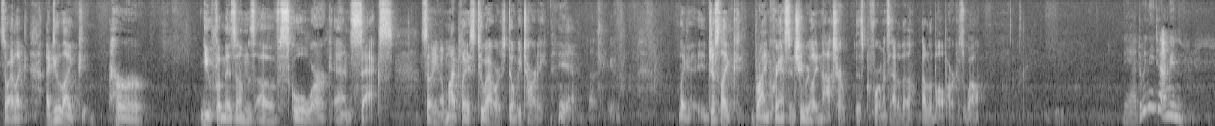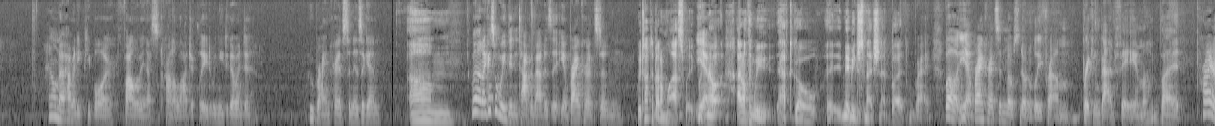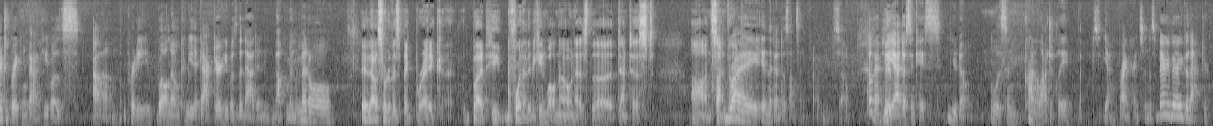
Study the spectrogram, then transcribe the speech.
So I like I do like her euphemisms of schoolwork and sex. So you know, my place, two hours. Don't be tardy. Yeah, that's cute. Like just like Bryan Cranston, she really knocks her this performance out of the out of the ballpark as well. Yeah, do we need to? I mean, I don't know how many people are following us chronologically. Do we need to go into who Bryan Cranston is again? Um, Well, and I guess what we didn't talk about is that you know Bryan Cranston, we talked about him last week, but Yeah, no, we- I don't think we have to go. Uh, maybe just mention it, but right? Well, yeah, Bryan Cranston most notably from Breaking Bad fame, but prior to Breaking Bad, he was um, a pretty well-known comedic actor. He was the dad in Malcolm in the Middle. That was sort of his big break. But he before that he became well known as the dentist on Seinfeld. Right, in the dentist on Seinfeld. So, okay, but Yeah. yeah, just in case you don't listen chronologically, that's, yeah, Bryan Cranston is a very, very good actor.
